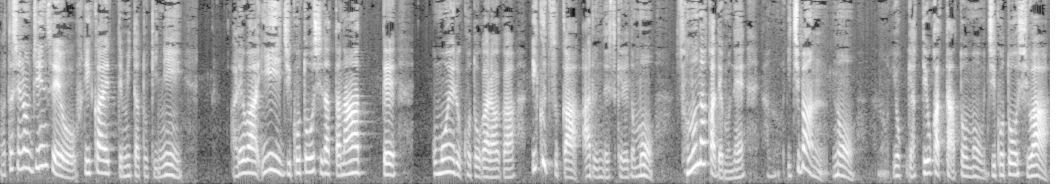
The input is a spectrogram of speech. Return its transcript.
私の人生を振り返ってみた時にあれはいい自己投資だったなって思える事柄がいくつかあるんですけれどもその中でもねあの一番のよやってよかったと思う自己投資は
